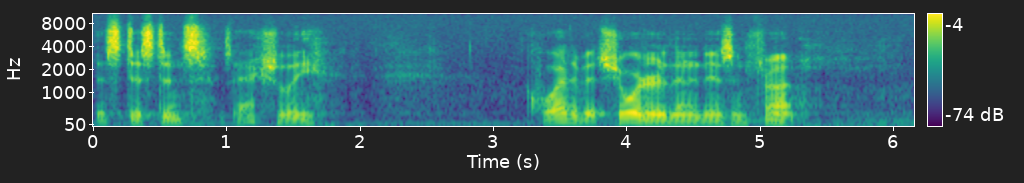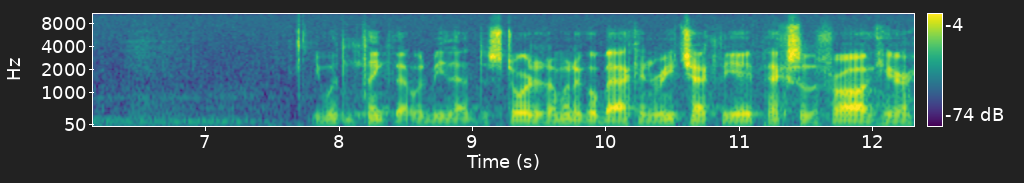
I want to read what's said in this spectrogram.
This distance is actually quite a bit shorter than it is in front. You wouldn't think that would be that distorted. I'm going to go back and recheck the apex of the frog here.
